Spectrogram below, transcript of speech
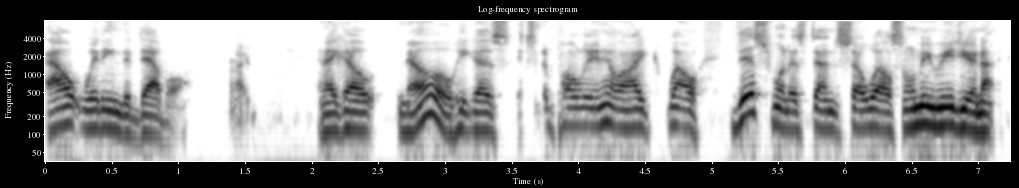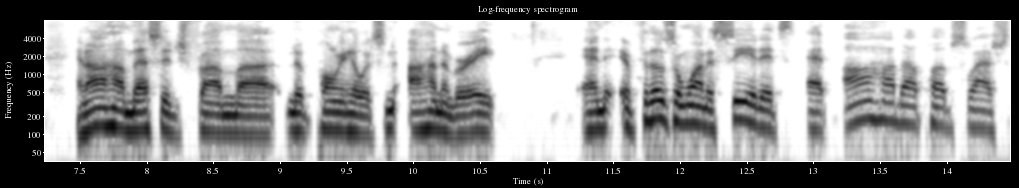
Outwitting the Devil? Right. And I go, no. He goes, it's Napoleon Hill. And I, well, this one has done so well. So let me read you an, an aha message from uh, Napoleon Hill. It's aha number eight. And for those who want to see it, it's at aha.pub slash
